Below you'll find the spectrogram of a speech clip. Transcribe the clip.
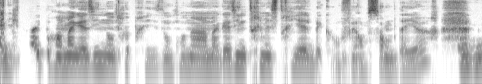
qui travaille pour un magazine d'entreprise. Donc, on a un magazine trimestriel ben, qu'on fait ensemble d'ailleurs. Mmh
